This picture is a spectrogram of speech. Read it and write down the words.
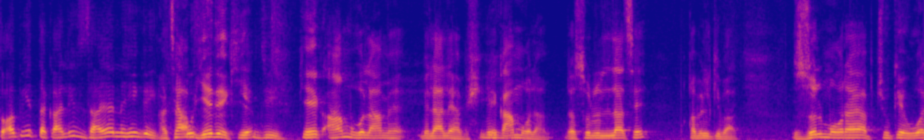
तो अब ये तकालीफ ज़ाया नहीं गई। अच्छा आप ये देखिए जी। कि एक आम गुलाम है बिलाल हफ्शी एक आम गुलाम रसूलुल्लाह से कबल की बात। जुल्म हो रहा है अब चूँकि हुआ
